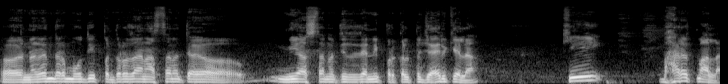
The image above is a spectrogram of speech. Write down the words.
अ, नरेंद्र मोदी पंतप्रधान असताना त्या मी असताना तिथं त्यांनी प्रकल्प जाहीर केला की भारतमाला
